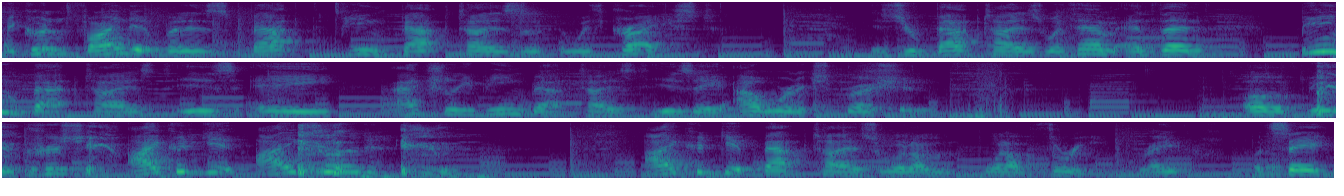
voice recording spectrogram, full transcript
I couldn't find it. But is bap- being baptized with Christ is you're baptized with Him, and then being baptized is a actually being baptized is a outward expression of being a Christian. I could get I could I could get baptized when I'm when I'm three, right? Let's say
